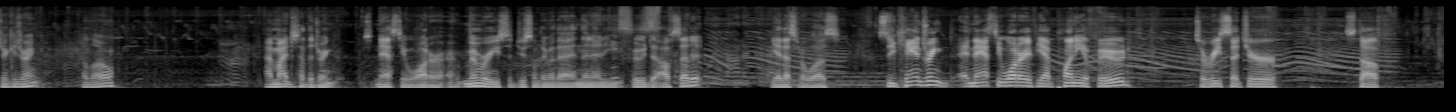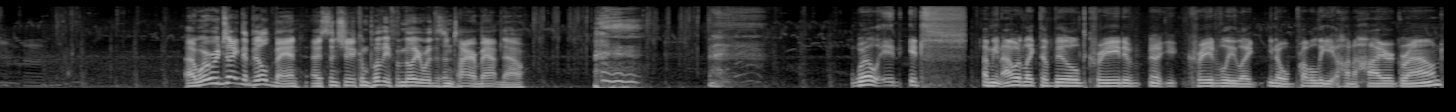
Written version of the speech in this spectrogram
Drinky drink? Hello? I might just have to drink nasty water. I remember I used to do something with that and then I'd eat food to offset it. Probably not a good Yeah, that's what it was. So you can drink nasty water if you have plenty of food to reset your stuff. Uh, where would you like to build, man? Uh, since you're completely familiar with this entire map now. Well, it, it's. I mean, I would like to build creative, uh, creatively, like you know, probably on a higher ground.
